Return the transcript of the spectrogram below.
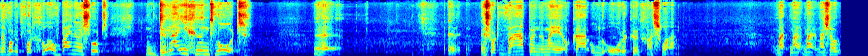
dan wordt het voor het geloof bijna een soort dreigend woord. Uh, een soort wapen waarmee je elkaar om de oren kunt gaan slaan. Maar, maar, maar, maar zo,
